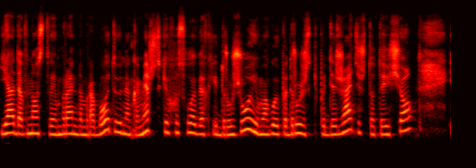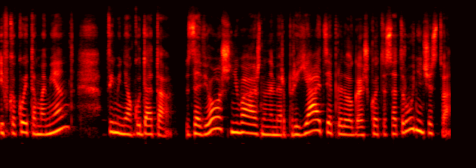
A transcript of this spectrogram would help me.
Я давно с твоим брендом работаю на коммерческих условиях и дружу, и могу и по-дружески поддержать, и что-то еще. И в какой-то момент ты меня куда-то зовешь, неважно, на мероприятие, предлагаешь какое-то сотрудничество.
